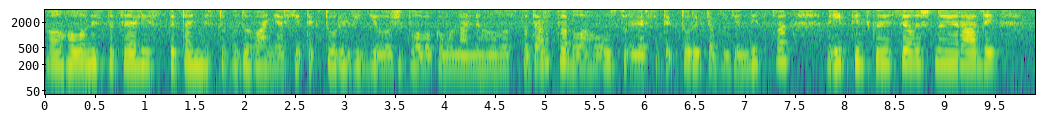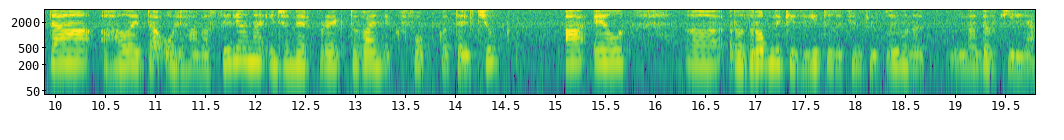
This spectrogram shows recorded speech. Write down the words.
головний спеціаліст з питань містобудування, архітектури відділу житлово-комунального господарства, благоустрою, архітектури та будівництва Рібкінської селищної ради та Галета Ольга Васильівна, інженер-проєктувальник ФОП Котельчук АЛ, розробники звіту з оцінки впливу на, на довкілля.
